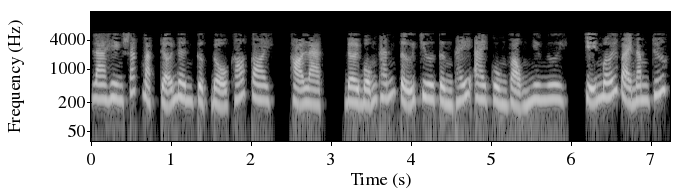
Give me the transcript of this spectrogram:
La Hiên sắc mặt trở nên cực độ khó coi, họ lạc, đời bổn thánh tử chưa từng thấy ai cuồng vọng như ngươi, chỉ mới vài năm trước,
